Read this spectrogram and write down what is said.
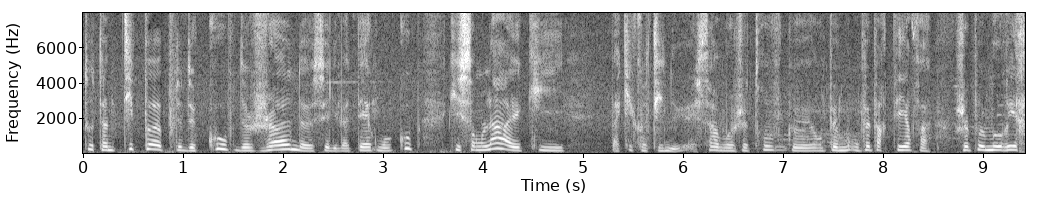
tout un petit peuple de couples, de jeunes célibataires ou en couple, qui sont là et qui, bah, qui continue. Et ça, moi, je trouve qu'on peut, on peut partir, enfin, je peux mourir,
